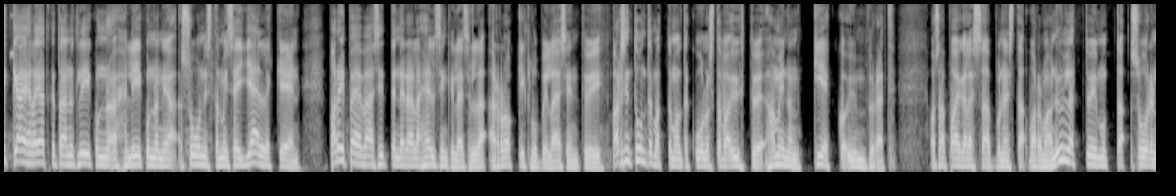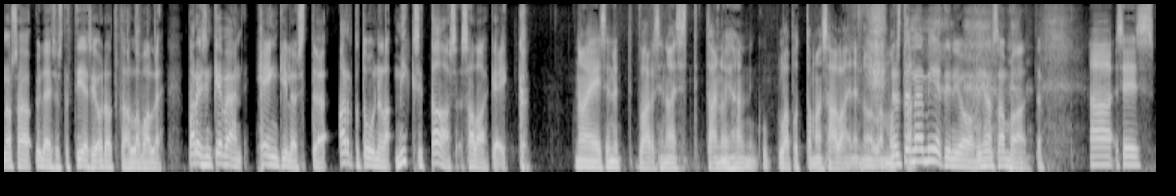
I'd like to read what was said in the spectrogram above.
Musiikkiaiheella jatketaan nyt liikunnan, liikunnan ja suunnistamisen jälkeen. Pari päivää sitten eräällä helsinkiläisellä rockiklubilla esiintyi varsin tuntemattomalta kuulostava yhtye Haminan kiekkoympyrät. Osa paikalle saapuneista varmaan yllättyi, mutta suurin osa yleisöstä tiesi odottaa lavalle Pariisin kevään henkilöstöä. Arto Tuunela, miksi taas salakeikka? No ei se nyt varsinaisesti tainnut ihan niin kuin loputtoman salainen olla. Mutta... No sitä mä mietin joo, ihan samaa. Että... uh, siis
